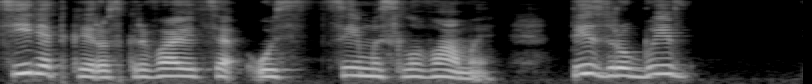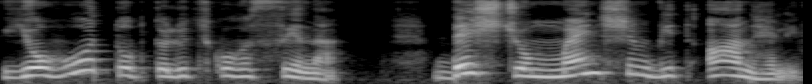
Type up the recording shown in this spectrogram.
ці рядки розкриваються ось цими словами. Ти зробив його, тобто людського сина, дещо меншим від ангелів.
